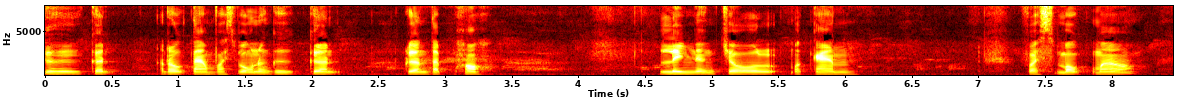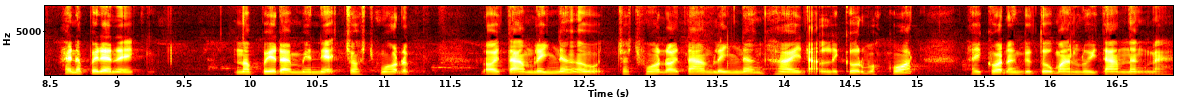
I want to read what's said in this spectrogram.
គឺគាត់រកតាម Facebook ហ្នឹងគឺគាត់គ្រាន់តែផុស link ហ្នឹងចូលមកកាន់ Facebook មកហើយនៅពេលដែលនៅពេលដែលមានអ្នកចោះឈ្មោះដោយតាម link ហ្នឹងចោះឈ្មោះដោយតាម link ហ្នឹងហើយដាក់លេខកូដរបស់គាត់ហើយគាត់នឹងទទួលបានលុយតាមហ្នឹងដែរ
